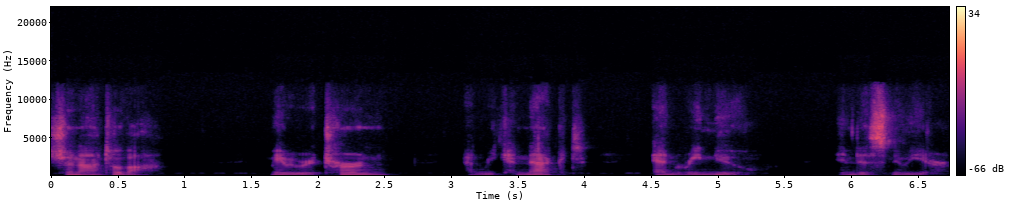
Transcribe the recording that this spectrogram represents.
Shana Tova. May we return and reconnect and renew in this new year.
